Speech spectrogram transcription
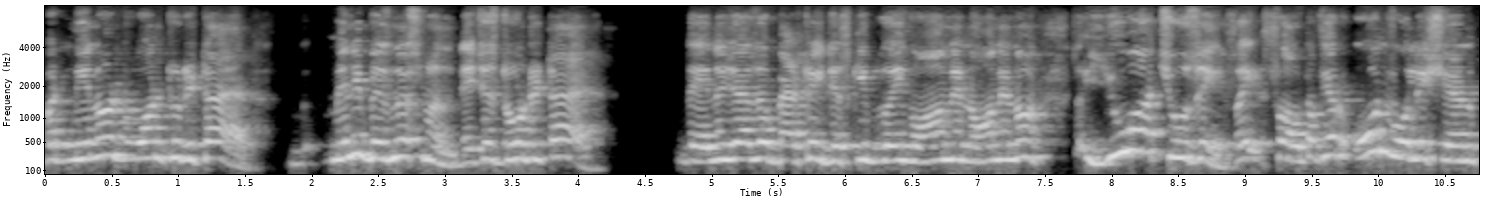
but may not want to retire. Many businessmen, they just don't retire. The energizer battery just keeps going on and on and on. So you are choosing, right? So out of your own volition,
